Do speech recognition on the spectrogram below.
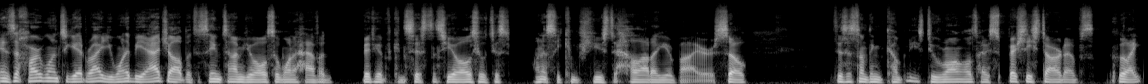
And it's a hard one to get right. You want to be agile, but at the same time, you also want to have a bit of consistency. You also just honestly confuse the hell out of your buyers. So this is something companies do wrong all the time, especially startups who like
